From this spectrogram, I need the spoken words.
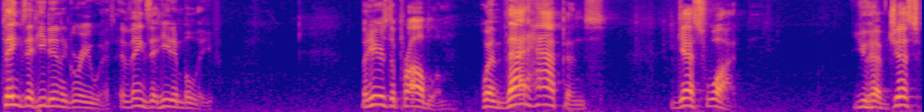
things that he didn't agree with and things that he didn't believe. But here's the problem when that happens, guess what? You have just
